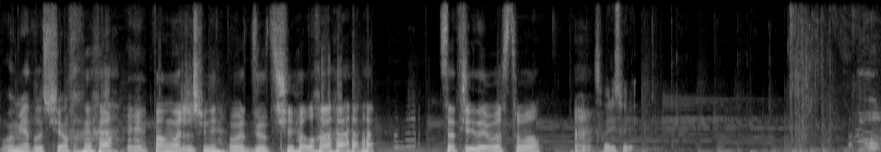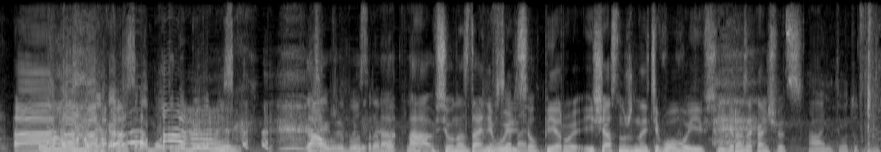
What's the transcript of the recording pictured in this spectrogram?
У меня тут чел. Поможешь мне? Вот тут чел. Смотри на его ствол. Смотри, смотри. А, Ой, как же сработано было близко. А, Как же было сработано. А, все, у нас здание вылетел первый. И сейчас нужно найти Вову, и все, игра заканчивается. А, нет, вот тут нет.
